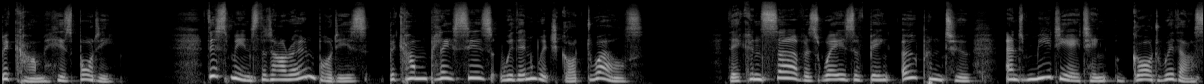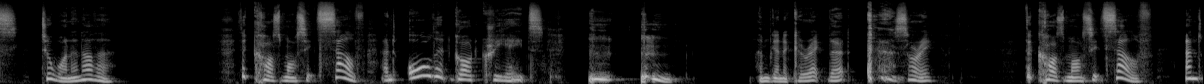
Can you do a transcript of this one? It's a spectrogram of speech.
become his body. This means that our own bodies become places within which God dwells. They can serve as ways of being open to and mediating God with us to one another. The cosmos itself and all that God creates. I'm going to correct that. Sorry. The cosmos itself and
